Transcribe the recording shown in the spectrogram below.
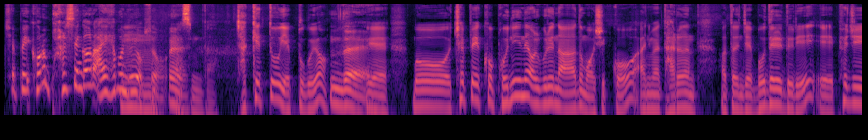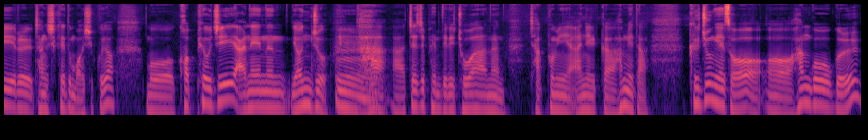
챗 베이커는 팔 생각을 아예 해본 적이 음, 없어요. 예. 맞습니다. 자켓도 예쁘고요. 네. 예, 뭐 챗 베이커 본인의 얼굴이 나와도 멋있고 아니면 다른 어떤 이제 모델들이 예, 표지를 장식해도 멋있고요. 뭐 겉표지 안에는 연주 음. 다 아, 재즈 팬들이 좋아하는 작품이 아닐까 합니다. 그 중에서 어, 한 곡을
